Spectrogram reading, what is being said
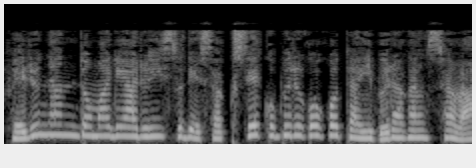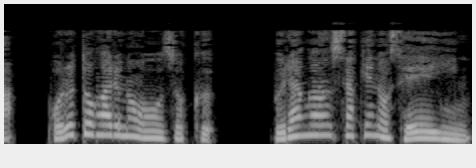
フェルナンド・マリア・ルイスでサクセコブルゴゴ対ブラガンサは、ポルトガルの王族、ブラガンサ家の聖院。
